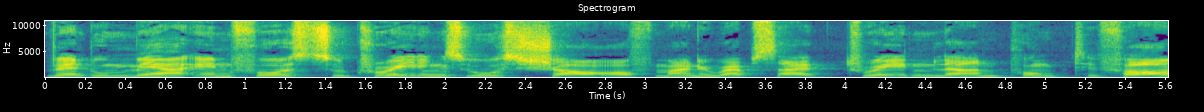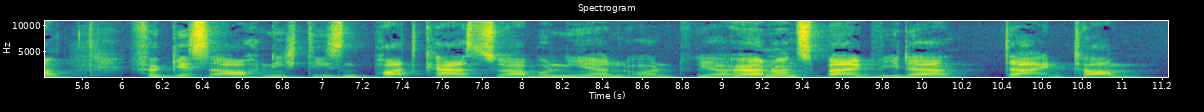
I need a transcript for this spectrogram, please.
Wenn du mehr Infos zu Trading suchst, schau auf meine Website tradenlernen.tv. Vergiss auch nicht diesen Podcast zu abonnieren und wir hören uns bald wieder. Dein Tom.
